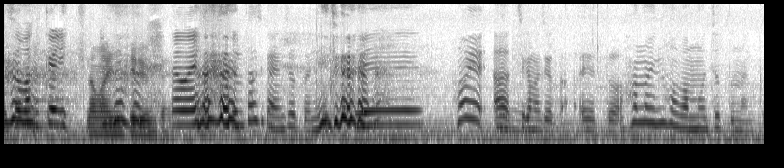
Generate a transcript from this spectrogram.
嘘ばっかり。名前似てるみたい名な。前 確かにちょっと似てる。えホイあ、うん。違う間違った。えっ、とハノイの方がもうちょっとなんか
